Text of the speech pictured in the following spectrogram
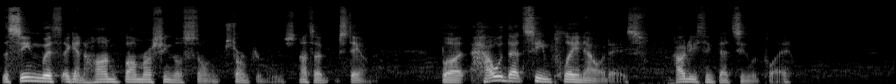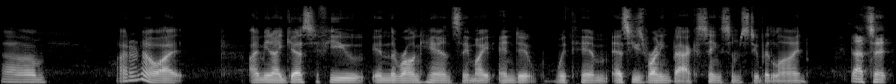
the scene with again Han bum rushing those storm stormtroopers. Not to stay on it, but how would that scene play nowadays? How do you think that scene would play? Um, I don't know. I, I mean, I guess if you in the wrong hands, they might end it with him as he's running back saying some stupid line. That's it.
